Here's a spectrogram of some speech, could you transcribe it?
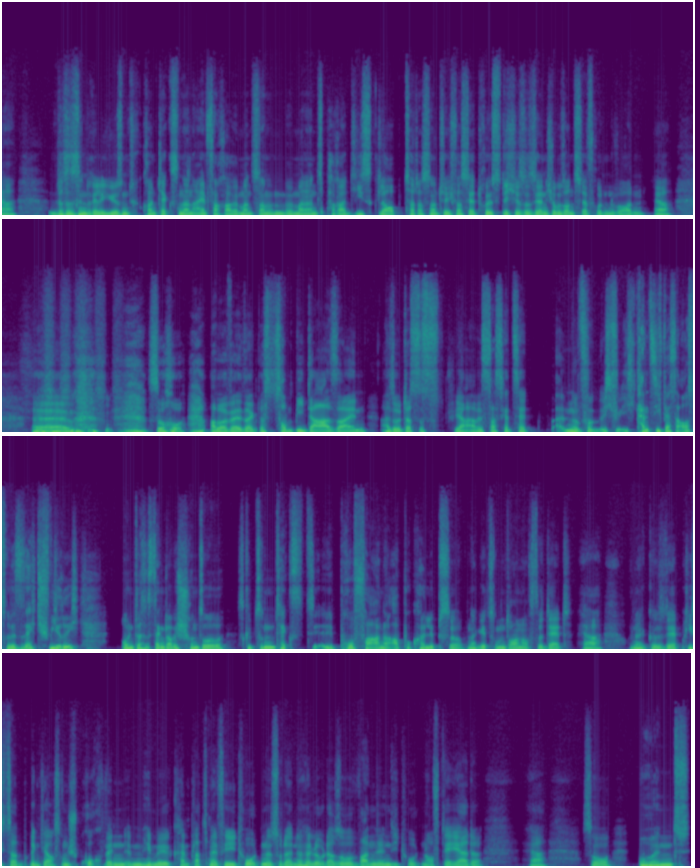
Ja, das ist in religiösen Kontexten dann einfacher. Wenn man, wenn man ans Paradies glaubt, hat das natürlich was sehr Tröstliches. Das ist ja nicht umsonst erfunden worden. Ja. ähm, so, aber wenn das Zombie-Dasein, also das ist, ja, ist das jetzt halt, ne, ich, ich kann es nicht besser ausdrücken, das ist echt schwierig. Und das ist dann, glaube ich, schon so, es gibt so einen Text, äh, profane Apokalypse. Und da geht es um Dawn of the Dead. Ja? Und der Priester bringt ja auch so einen Spruch, wenn im Himmel kein Platz mehr für die Toten ist oder in der Hölle oder so, wandeln die Toten auf der Erde. Ja, so. Und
